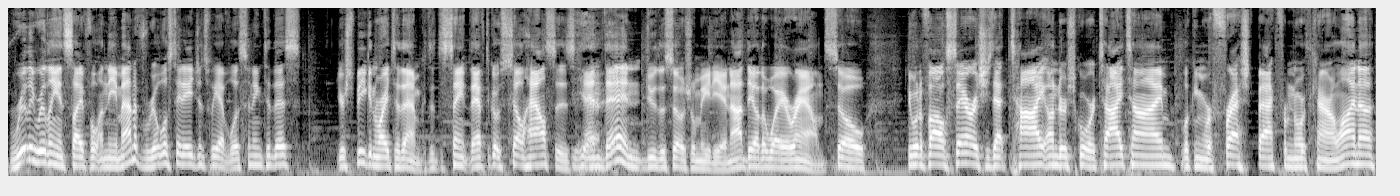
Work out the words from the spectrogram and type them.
Really, really insightful. And the amount of real estate agents we have listening to this, you're speaking right to them because it's the same. They have to go sell houses Yeah. and then do the social media, not the other way around. So. You want to follow Sarah? She's at Ty underscore Ty Time, looking refreshed back from North Carolina.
